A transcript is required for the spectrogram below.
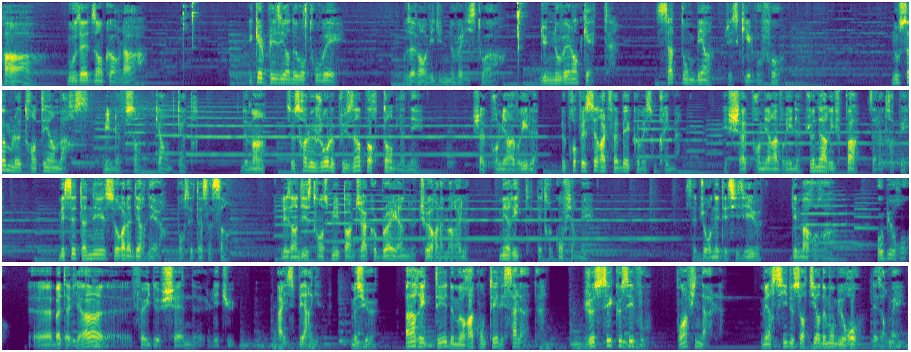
Ah, vous êtes encore là. Et quel plaisir de vous retrouver. Vous avez envie d'une nouvelle histoire, d'une nouvelle enquête. Ça tombe bien, j'ai ce qu'il vous faut. Nous sommes le 31 mars 1944. Demain, ce sera le jour le plus important de l'année. Chaque 1er avril, le professeur Alphabet commet son crime. Et chaque 1er avril, je n'arrive pas à l'attraper. Mais cette année sera la dernière pour cet assassin. Les indices transmis par Jack O'Brien, le tueur à la marelle, méritent d'être confirmés. Cette journée décisive démarrera au bureau. Euh, Batavia, euh, feuille de chêne, laitue. Iceberg Monsieur, arrêtez de me raconter des salades. Je sais que c'est vous. Point final. Merci de sortir de mon bureau, désormais.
